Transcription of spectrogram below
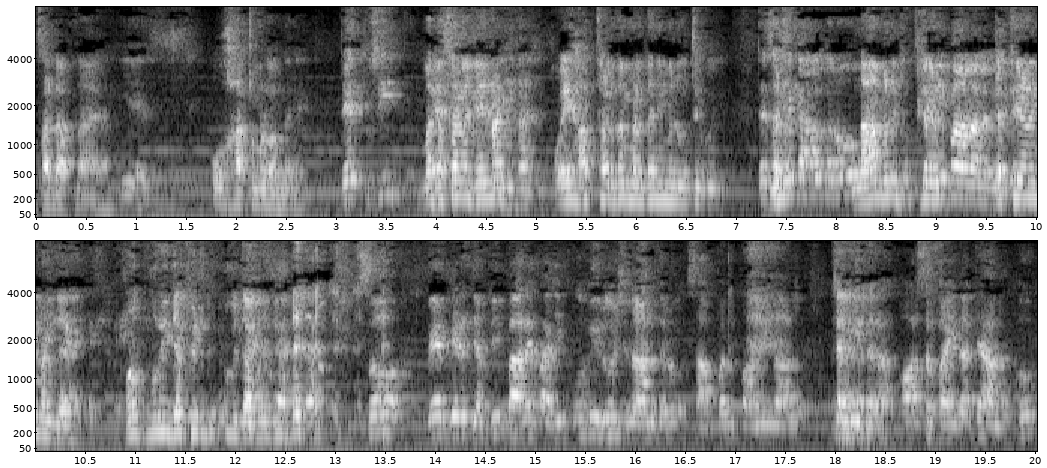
ਸਾਡਾ ਆਪਣਾ ਆਇਆ। ਯੈਸ ਉਹ ਹੱਥ ਮਿਲਾਉਂਦੇ ਨੇ। ਤੇ ਤੁਸੀਂ ਮੈਂ ਦੱਸਣ ਲੱਗਿਆ ਹਾਂਜੀ ਹਾਂਜੀ। ਉਹ ਇਹ ਹੱਥ ਵਾਲੇ ਤਾਂ ਮਿਲਦਾ ਨਹੀਂ ਮੈਨੂੰ ਉੱਥੇ ਕੋਈ। ਤੇ ਸਤਿ ਸ਼੍ਰੀ ਅਕਾਲ ਕਰੋ। ਨਾ ਮੈਨੂੰ ਜੱਫੀ ਪਾਉਣ ਵਾਲੇ। ਜੱਫੀ ਵਾਲੇ। ਮਿਲਦੇ ਨੇ ਹੁਣ ਪੂਰੀ ਜੱਫੀ ਨੂੰ ਵਜਾਉਂਦੇ ਜੀ ਸੋ ਫਿਰ ਜਿਹੜੇ ਜੱਫੀ ਪਾ ਰਹੇ ਭਾਜੀ ਉਹ ਵੀ ਰੋਜ਼ ਇਸ਼ਨਾਨ ਕਰੋ ਸਾਬਣ ਪਾਣੀ ਨਾਲ ਚੰਗੀ ਤਰ੍ਹਾਂ। ਔਰ ਸਫ਼ਾਈ ਦਾ ਧਿਆਨ ਰੱਖੋ।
